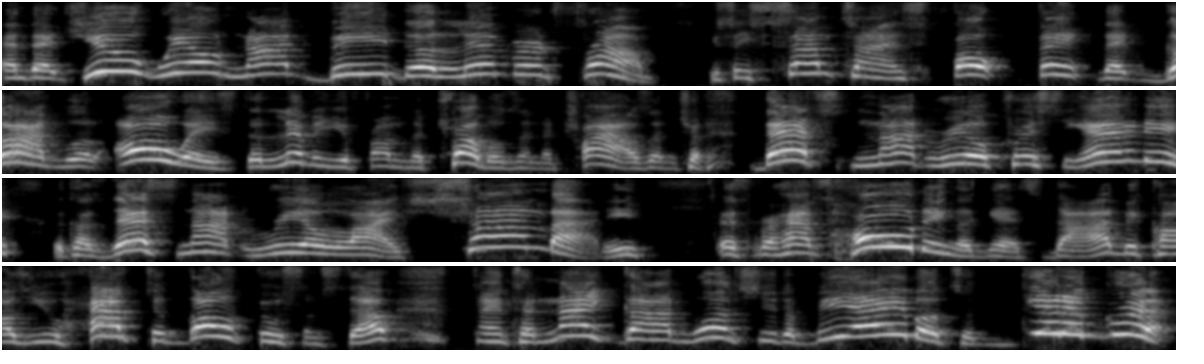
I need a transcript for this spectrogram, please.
and that you will not be delivered from. You see, sometimes folk think that God will always deliver you from the troubles and the trials and the tr- that's not real Christianity because that's not real life. Somebody is perhaps holding against God because you have to go through some stuff. And tonight, God wants you to be able to get a grip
